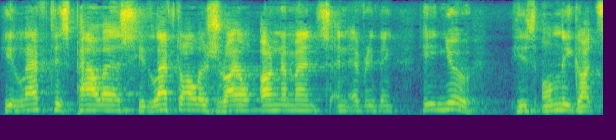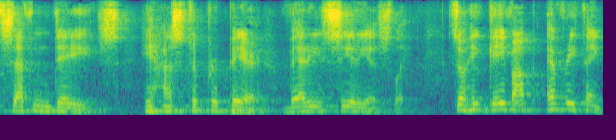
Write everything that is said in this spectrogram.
He left his palace, he left all his royal ornaments and everything. He knew he's only got seven days. He has to prepare very seriously. So he gave up everything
